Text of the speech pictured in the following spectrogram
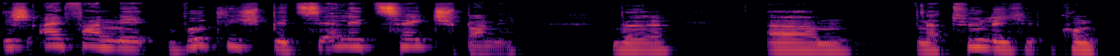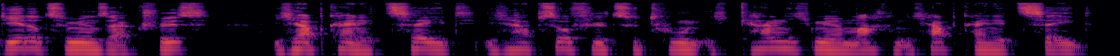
ist einfach eine wirklich spezielle Zeitspanne. Weil ähm, natürlich kommt jeder zu mir und sagt, Chris, ich habe keine Zeit, ich habe so viel zu tun, ich kann nicht mehr machen, ich habe keine Zeit.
